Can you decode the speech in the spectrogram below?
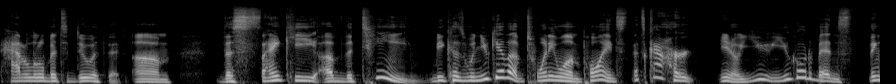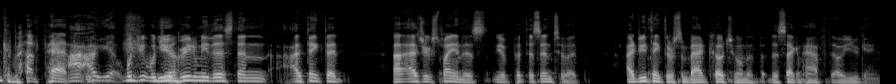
had a little bit to do with it. Um, the psyche of the team, because when you give up 21 points, that's got to hurt. You know, you you go to bed and think about that. I, I, yeah, would you would You you, know? agree to me this? Then I think that uh, as you're explaining this, you know, put this into it. I do think there's some bad coaching on the, the second half of the OU game.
